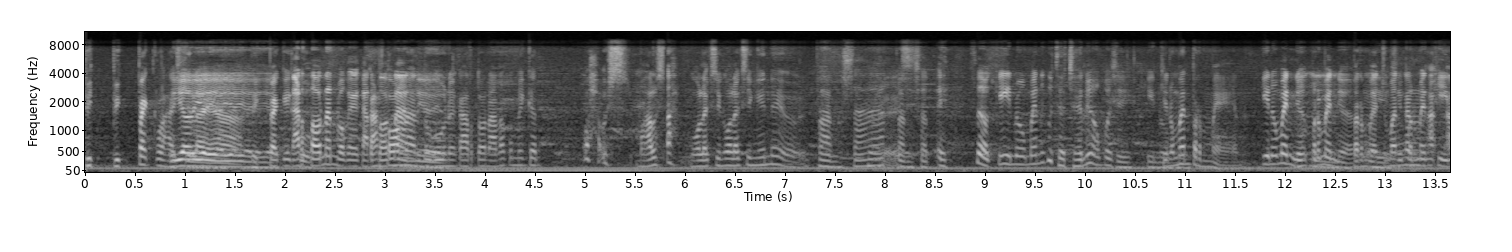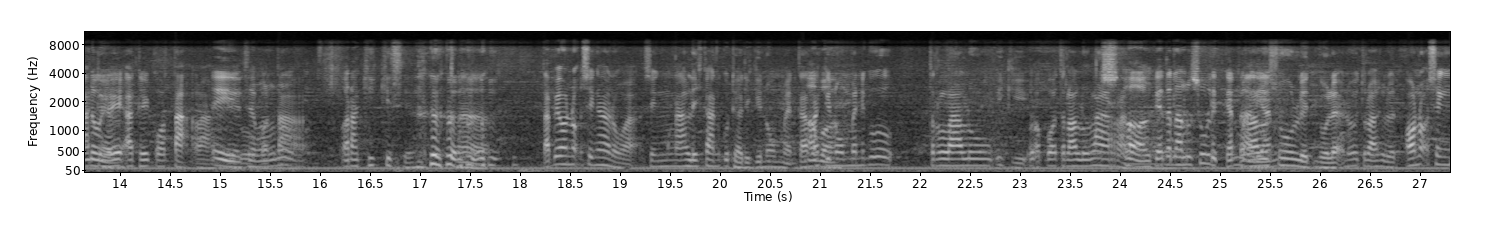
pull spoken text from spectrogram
big big pack lah Iya, iya, istilahnya. iya, iya, big iya. pack iku Kartonan pokoknya kartonan, kartonan iya. kartonan aku mikir wah wis males ah ngoleksi-ngoleksi ngene Bangsat, Wes. bangsat. Eh, so Kinoman iku jajane apa sih? Kinoman permen Kinoman ya, permen ya. permen Oh, iya, cuman si kan permen Kino ada ya. ada kotak lah Iya, zaman kotak. ngono ora gigis ya. Nah, tapi ono sing anu Wak, sing mengalihkanku dari Kinoman karena Apa? Kinoman itu terlalu iki apa terlalu larang Oh, kayak terlalu sulit kan terlalu malian. sulit golekno terlalu sulit ono sing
